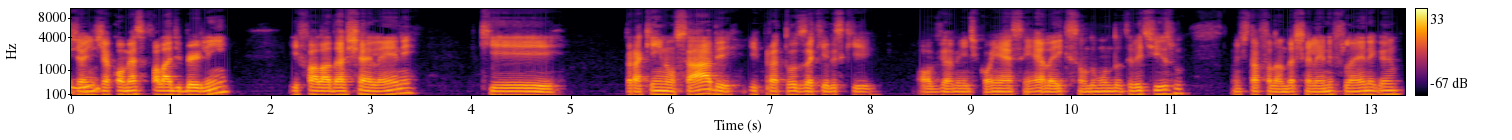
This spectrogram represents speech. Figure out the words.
Já, a gente já começa a falar de Berlim e falar da Shailene, que, para quem não sabe, e para todos aqueles que obviamente conhecem ela aí, que são do mundo do atletismo, a gente está falando da Shailene Flanagan,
